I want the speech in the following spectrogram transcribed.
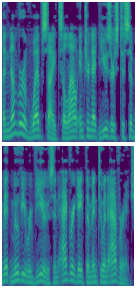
A number of websites allow Internet users to submit movie reviews and aggregate them into an average.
